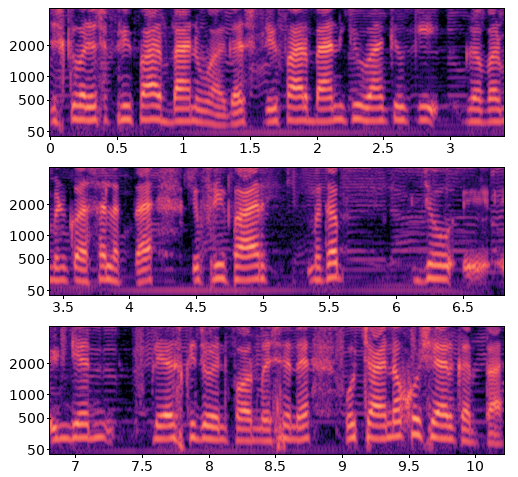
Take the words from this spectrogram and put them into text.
जिसकी वजह से फ्री फायर बैन हुआ है। गाइस फ्री फायर बैन क्यों हुआ है? क्योंकि गवर्नमेंट को ऐसा लगता है कि फ्री फायर मतलब जो इंडियन प्लेयर्स की जो इन्फॉर्मेशन है वो चाइना को शेयर करता है।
